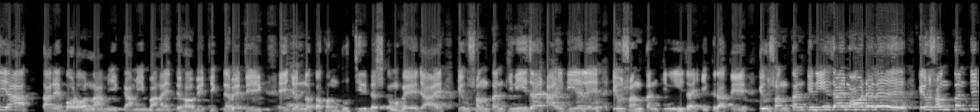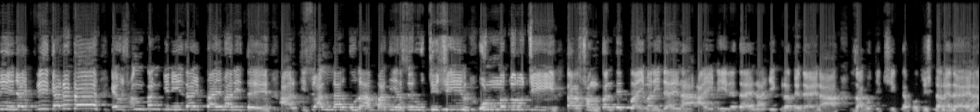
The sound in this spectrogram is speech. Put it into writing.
দিয়া তারে বড় নামি কামি বানাইতে হবে, ঠিক না ঠিক? এই জন্য তখন রুচির বেশ কম হয়ে যায়। কেউ সন্তানকে নিয়ে যায় আইডিএলে কেউ সন্তানকে নিয়ে যায় ইকরাতে, কেউ সন্তানকে নিয়ে যায় মডেলে, কেউ সন্তানকে নিয়ে যায় প্রি ক্যাডেটে কেউ সন্তানকে নিয়ে যায় প্রাইমারিতে। আর কিছু আল্লাহর গুলাম বাদী আছে রুচিশীল, উন্নত রুচি। তারা সন্তানকে প্রাইমারি দেয় না আইডিএলে দেয় না, ইকরাতে দেয় না, জাগতিক শিক্ষা প্রতিষ্ঠানে দেয় না।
